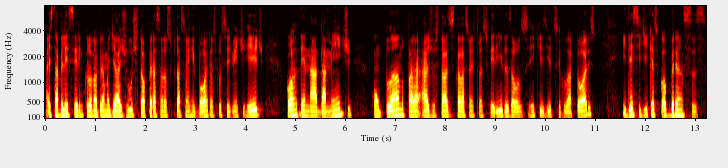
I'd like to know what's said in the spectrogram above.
a estabelecerem cronograma de ajuste da operação da subestação em rebordo aos procedimentos de rede, coordenadamente com plano para ajustar as instalações transferidas aos requisitos regulatórios e decidir que as cobranças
